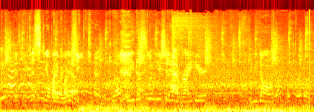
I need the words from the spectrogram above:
You right Just steal my car oh, yeah. seat. See, this is what you should have right here. You don't.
